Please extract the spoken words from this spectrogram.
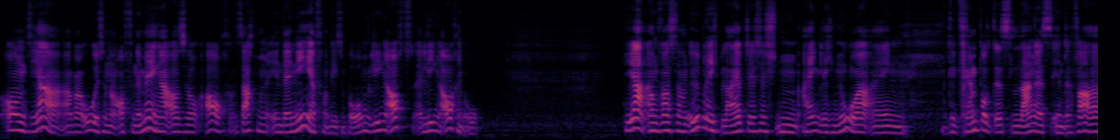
Und ja, aber U ist eine offene Menge, also auch Sachen in der Nähe von diesem Bogen liegen auch, liegen auch in U. Ja, und was dann übrig bleibt, das ist eigentlich nur ein gekrempeltes, langes Intervall,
